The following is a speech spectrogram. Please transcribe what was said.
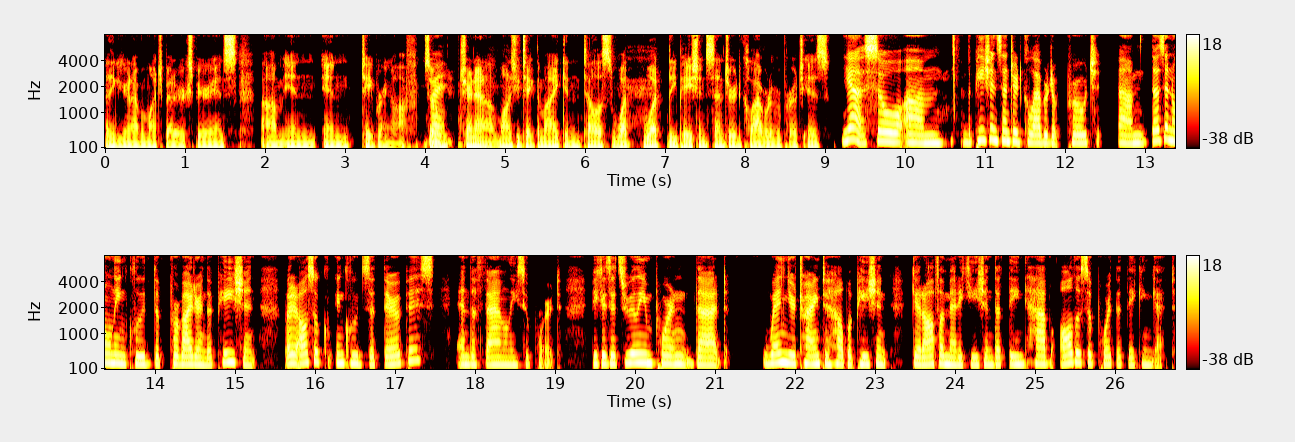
I think you're going to have a much better experience um, in in tapering off. So, right. Sharon, why don't you take the mic and tell us what what the patient centered collaborative approach is? Yeah. So, um, the patient centered collaborative approach um, doesn't only include the provider and the patient, but it also cl- includes the therapist and the family support. Because it's really important that when you're trying to help a patient get off a medication that they have all the support that they can get.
